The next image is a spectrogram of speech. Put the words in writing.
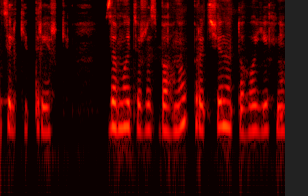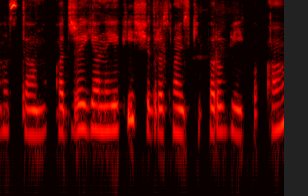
тільки трішки. Замить уже збагнув причину того їхнього стану. Адже я не якийсь щедрозванський парубійко, а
